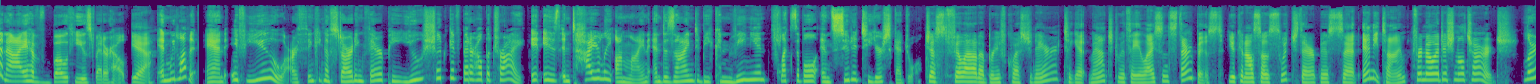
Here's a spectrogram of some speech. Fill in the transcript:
and I have both used BetterHelp. Yeah. and we love it. And if you are thinking of starting therapy, you should give BetterHelp a try. It is entirely online and designed to be convenient, flexible, and suited to your schedule. Just fill out a brief questionnaire to get matched with a licensed therapist. You can also switch therapists at any time for no additional charge. Learn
